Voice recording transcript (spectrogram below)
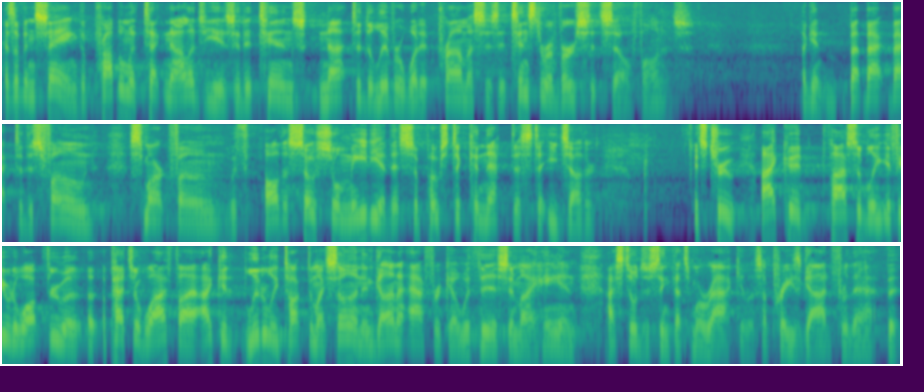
As I've been saying, the problem with technology is that it tends not to deliver what it promises, it tends to reverse itself on us. Again, back, back to this phone, smartphone, with all the social media that's supposed to connect us to each other. It's true. I could possibly, if he were to walk through a, a patch of Wi Fi, I could literally talk to my son in Ghana, Africa with this in my hand. I still just think that's miraculous. I praise God for that. But,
